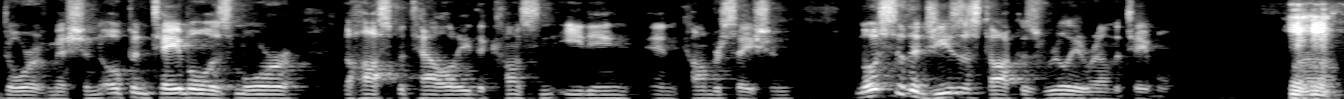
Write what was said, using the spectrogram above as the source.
door of mission. Open table is more the hospitality the constant eating and conversation. Most of the jesus talk is really around the table. Mm-hmm. um,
